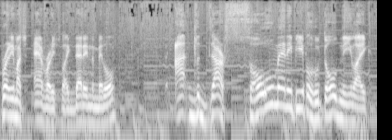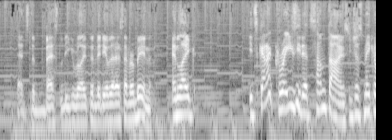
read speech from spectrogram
pretty much average, like that in the middle. I, there are so many people who told me like that's the best league related video that has ever been and like it's kind of crazy that sometimes you just make a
